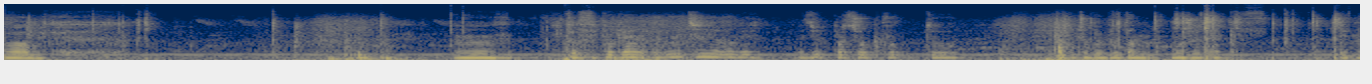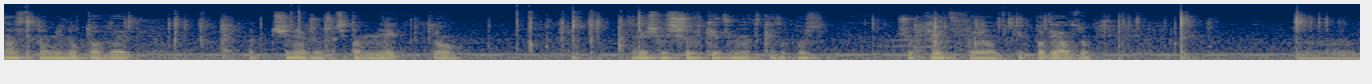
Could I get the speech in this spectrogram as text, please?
O. Mm, To sobie pogadam, znaczy ja mogę, znaczy patrzę pod to, żeby był tam może tak z 15-minutowy odcinek, że już ci tam nie to Weźmy szybkie dwunastkę, to poś szybkie wyjątki podjazdu. Mm.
